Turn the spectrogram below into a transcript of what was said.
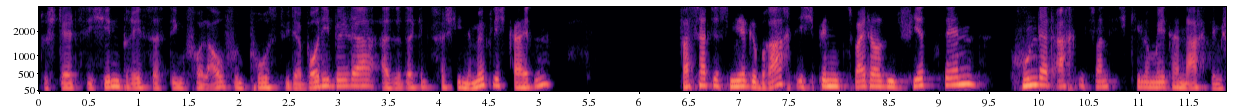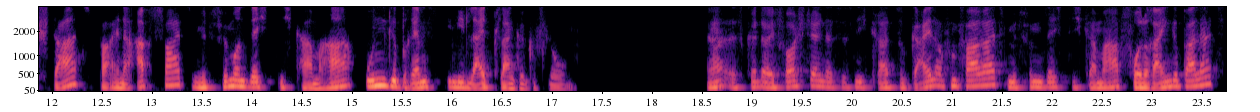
du stellst dich hin, drehst das Ding voll auf und post wie der Bodybuilder. Also da gibt es verschiedene Möglichkeiten. Was hat es mir gebracht? Ich bin 2014 128 Kilometer nach dem Start bei einer Abfahrt mit 65 km/h ungebremst in die Leitplanke geflogen. Ja, das könnt ihr euch vorstellen, das ist nicht gerade so geil auf dem Fahrrad mit 65 km/h voll reingeballert.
